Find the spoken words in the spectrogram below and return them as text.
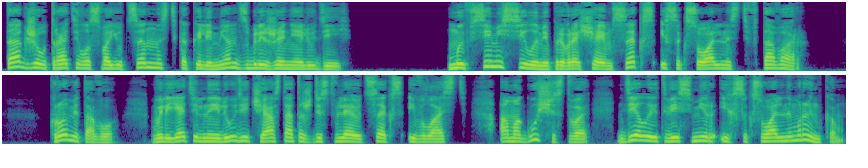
также утратила свою ценность как элемент сближения людей. Мы всеми силами превращаем секс и сексуальность в товар. Кроме того, влиятельные люди часто отождествляют секс и власть, а могущество делает весь мир их сексуальным рынком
